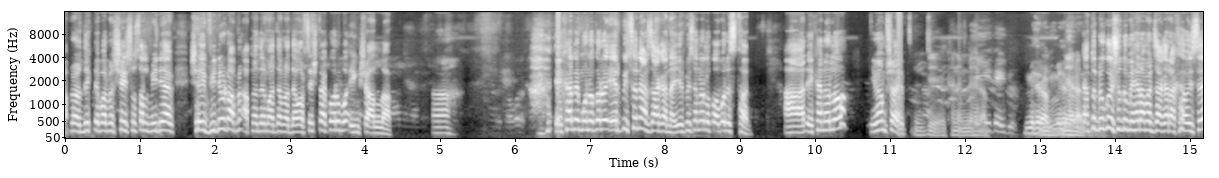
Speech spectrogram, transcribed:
আপনারা দেখতে পারবেন। সেই সোশ্যাল মিডিয়ায় সেই ভিডিওটা আপনাদের মাঝে আমরা দেওয়ার চেষ্টা করব ইনশাআল্লাহ। এখানে মনে করো এর পিছনে আর জায়গা নাই এর পিছনে হলো কবরস্থান। আর এখানে হলো ইমাম সাহেব। জি এখানে মেহরাব। এতটুকুই শুধু মেহরামের জায়গা রাখা হয়েছে।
